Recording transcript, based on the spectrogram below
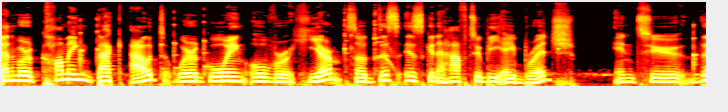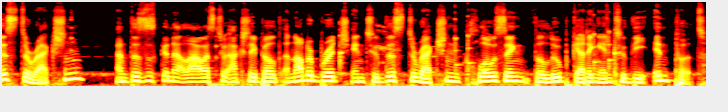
Then we're coming back out. We're going over here. So this is going to have to be a bridge into this direction. And this is going to allow us to actually build another bridge into this direction, closing the loop, getting into the input.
